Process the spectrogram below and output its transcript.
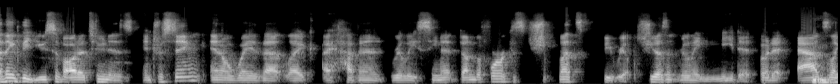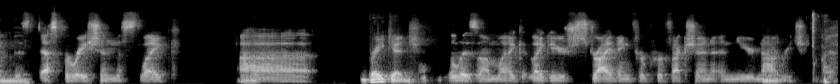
I think the use of autotune is interesting in a way that like I haven't really seen it done before. Because let's be real, she doesn't really need it, but it adds like Mhm. this desperation, this like uh Breakage. realism, like like you're striving for perfection and you're not Right. reaching it.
